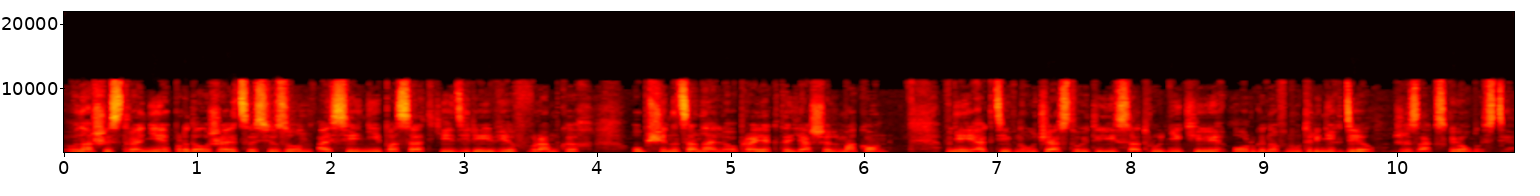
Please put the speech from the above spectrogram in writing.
В нашей стране продолжается сезон осенней посадки деревьев в рамках общенационального проекта «Яшель Макон». В ней активно участвуют и сотрудники органов внутренних дел Джизакской области.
